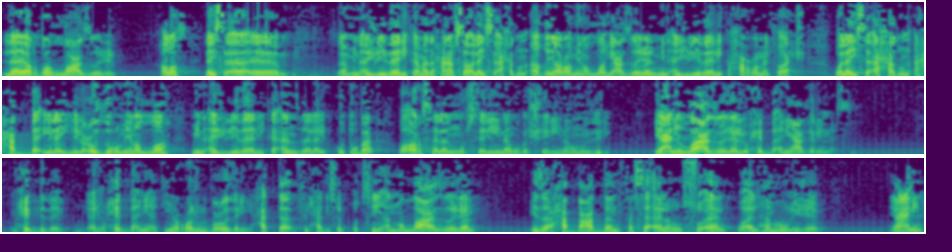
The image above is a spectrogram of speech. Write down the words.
لا يرضاه الله عز وجل. خلاص؟ ليس آه من أجل ذلك مدح نفسه وليس أحد أغير من الله عز وجل؟ من أجل ذلك حرم الفواحش وليس أحد أحب إليه العذر من الله من أجل ذلك أنزل الكتب وأرسل المرسلين مبشرين ومنذرين. يعني الله عز وجل يحب أن يعذر الناس. يحب ذلك. يعني يحب أن يأتيه الرجل بعذره. حتى في الحديث القدسي أن الله عز وجل إذا أحب عبدا فسأله السؤال وألهمه الإجابة. يعني؟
